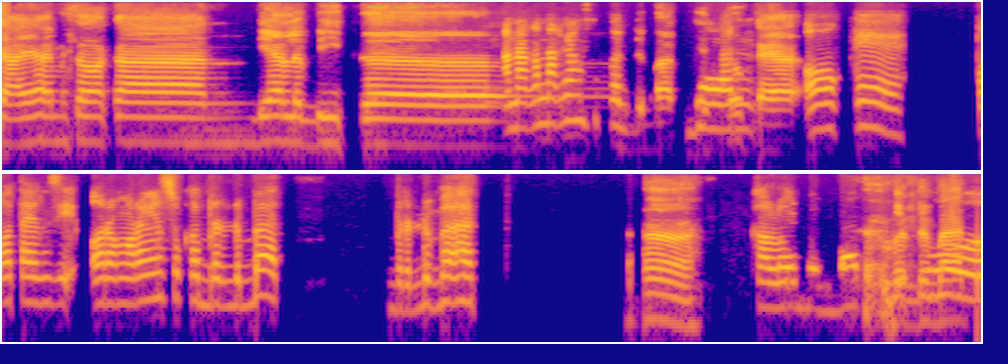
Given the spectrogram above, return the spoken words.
kayak misalkan dia lebih ke anak-anak yang suka debat jalan kayak oke okay. potensi orang-orang yang suka berdebat berdebat uh, kalau debat berdebat. itu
